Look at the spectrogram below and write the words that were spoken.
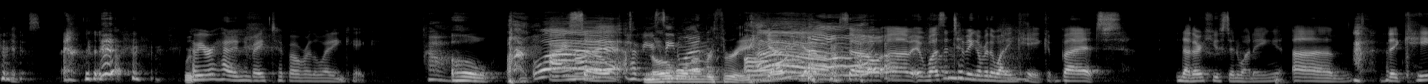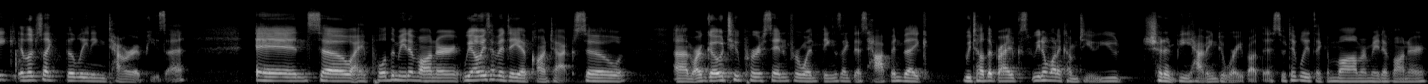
it is. We- Have you ever had anybody tip over the wedding cake? oh, I So- haven't. Have you seen one? number three. Oh. yeah, yeah. So um, it wasn't tipping over the wedding cake, but another Houston wedding. Um, the cake it looks like the Leaning Tower of Pisa, and so I pulled the maid of honor. We always have a day of contact, so um, our go-to person for when things like this happen, like we tell the bride because we don't want to come to you. You shouldn't be having to worry about this. So typically it's like a mom or maid of honor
